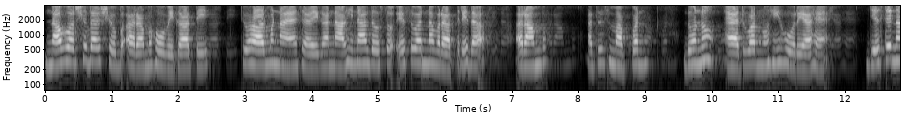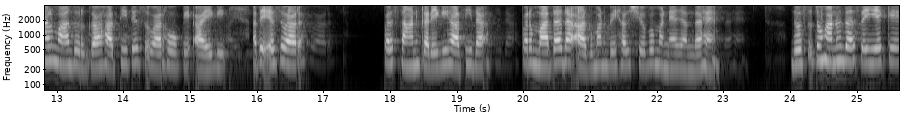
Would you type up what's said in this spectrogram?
ਨਵ ਵਰਸ਼ ਦਾ ਸ਼ੁਭ ਆਰੰਭ ਹੋਵੇਗਾ ਤੇ ਤਿਉਹਾਰ ਮਨਾਇਆ ਜਾਏਗਾ। ਨਾਲ ਹੀ ਨਾਲ ਦੋਸਤੋ, ਇਸ ਵਾਰ ਨਵਰਾਤਰੀ ਦਾ ਆਰੰਭ ਅਤੇ ਸਮਾਪਨ ਦੋਨੋਂ ਐਤਵਾਰ ਨੂੰ ਹੀ ਹੋ ਰਿਹਾ ਹੈ, ਜਿਸ ਦੇ ਨਾਲ ਮਾਂ ਦੁਰਗਾ ਹਾਥੀ ਤੇ ਸਵਾਰ ਹੋ ਕੇ ਆਏਗੀ ਅਤੇ ਇਸ ਵਾਰ ਪ੍ਰਸਥਾਨ ਕਰੇਗੀ। ਹਾਥੀ ਦਾ, ਪਰ ਮਾਤਾ ਦਾ ਆਗਮਨ ਬੇहद ਸ਼ੁਭ ਮੰਨਿਆ ਜਾਂਦਾ ਹੈ। ਦੋਸਤੋ, ਤੁਹਾਨੂੰ ਦੱਸ ਦਈਏ ਕਿ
